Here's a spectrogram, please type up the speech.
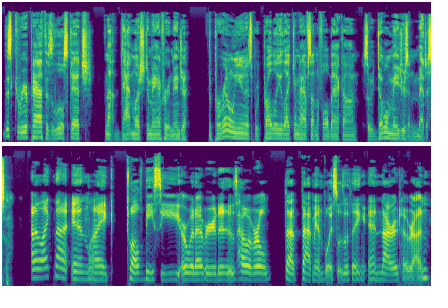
this career path is a little sketch. Not that much demand for a ninja. The parental units would probably like him to have something to fall back on, so he double majors in medicine. I like that in like 12 BC or whatever it is, however old that Batman voice was a thing in Naruto Run.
